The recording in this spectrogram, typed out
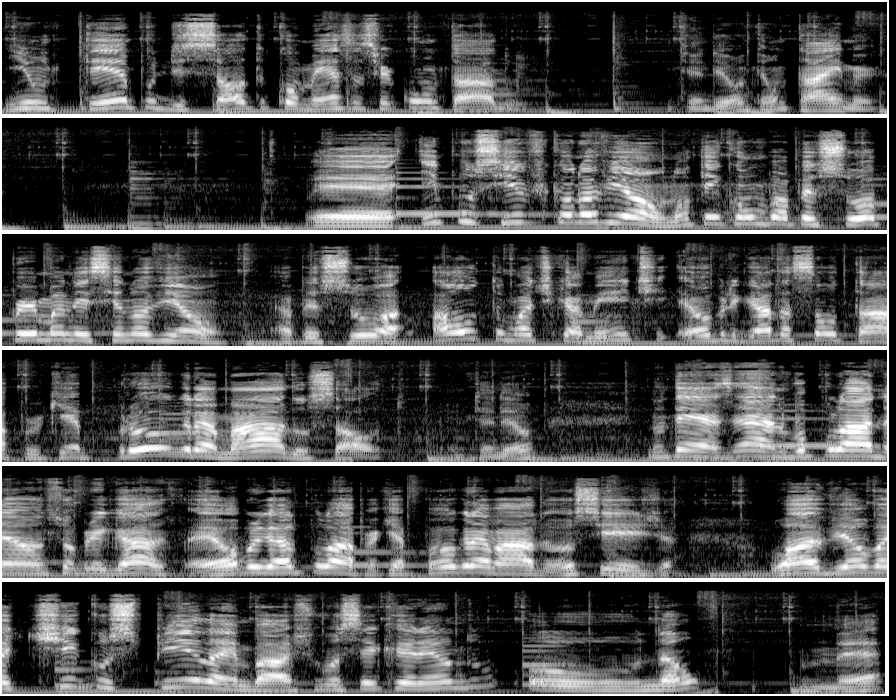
e um tempo de salto começa a ser contado, entendeu? Tem um timer. É impossível ficar no avião, não tem como a pessoa permanecer no avião. A pessoa automaticamente é obrigada a saltar, porque é programado o salto, entendeu? Não tem essa, ah, não vou pular não, não sou obrigado. É obrigado a pular, porque é programado, ou seja, o avião vai te cuspir lá embaixo, você querendo ou não, né?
